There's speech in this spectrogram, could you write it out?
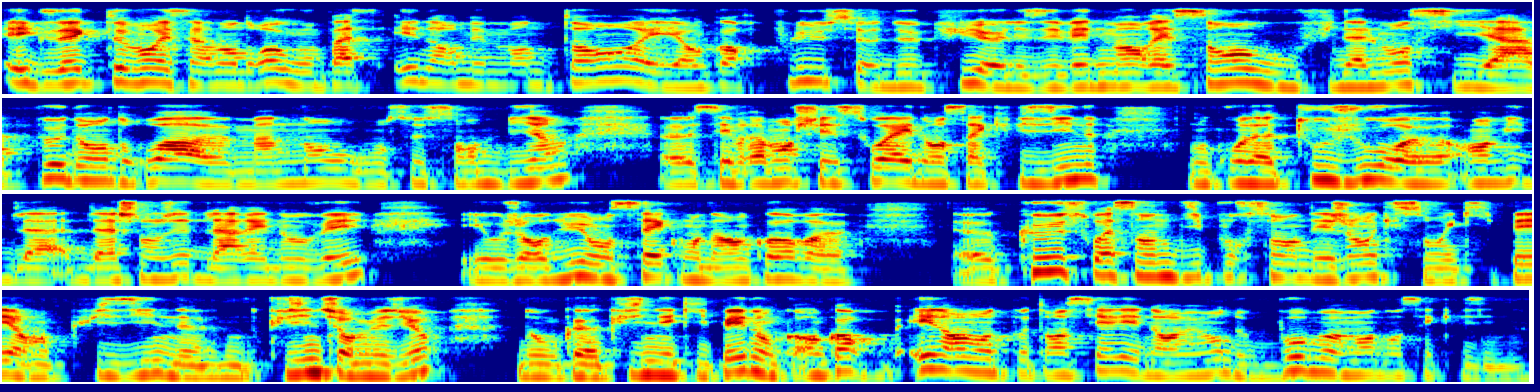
Exactement, et c'est un endroit où on passe énormément de temps et encore plus euh, depuis euh, les événements récents où finalement s'il y a peu d'endroits euh, maintenant où on se sent bien, c'est vraiment chez soi et dans sa cuisine. Donc on a toujours envie de la, changer, de la rénover. Et aujourd'hui, on sait qu'on a encore que 70% des gens qui sont équipés en cuisine, cuisine sur mesure, donc cuisine équipée. Donc encore énormément de potentiel, énormément de beaux moments dans ces cuisines.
